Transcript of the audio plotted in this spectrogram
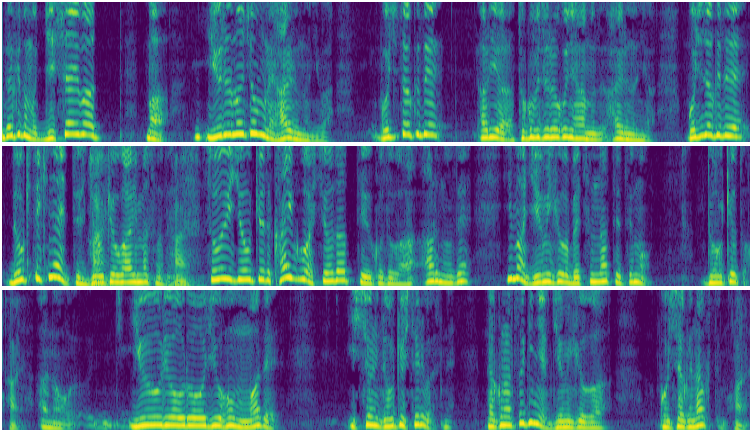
だけども実際は、まあ、有料老人ホームに入るのには、ご自宅で、あるいは特別老人ホームに入るのには、ご自宅で同居できないっていう状況がありますので、はい。はい。そういう状況で介護が必要だっていうことがあるので、今住民票が別になってても、同居と、はい。あの、有料老人ホームまで一緒に同居していればですね、亡くなった時には住民票がご自宅なくてもはい、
